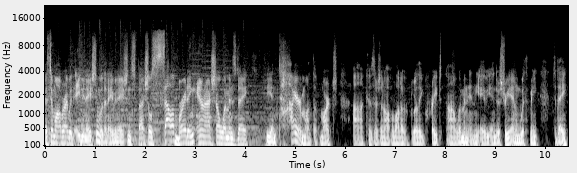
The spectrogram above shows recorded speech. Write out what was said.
It's Tim Albright with AVNation with an AVNation special celebrating International Women's Day the entire month of March because uh, there's an awful lot of really great uh, women in the AV industry. And with me today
